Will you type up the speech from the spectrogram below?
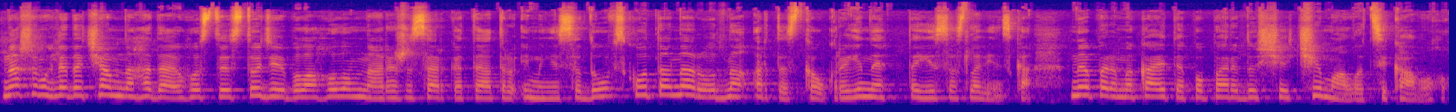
Нашим глядачам нагадаю, гостею студії була головна режисерка театру імені Садовського та народна артистка України Таїса Славінська. Не перемикайте попереду ще чимало цікавого.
